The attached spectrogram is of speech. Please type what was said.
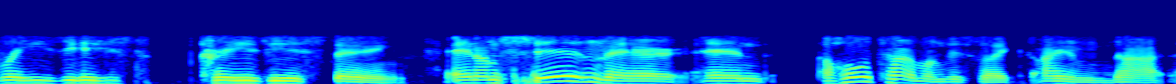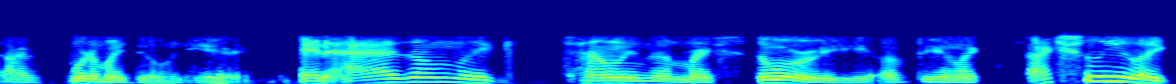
craziest, craziest thing. And I'm sitting there, and the whole time I'm just like, I am not. I, what am I doing here? And as I'm like telling them my story of being like, actually, like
